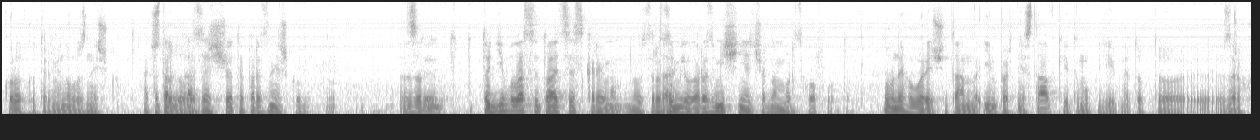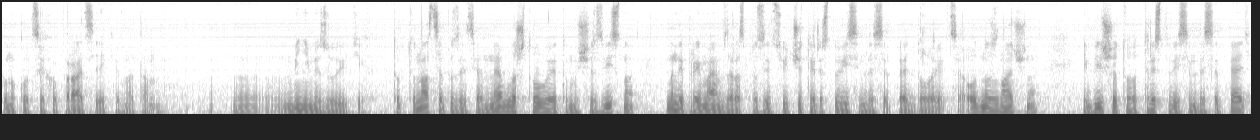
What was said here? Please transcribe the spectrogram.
короткотермінову знижку. А 100 тепер, а за що тепер знижку? За- Тоді була ситуація з Кримом. Ну, зрозуміло, розміщення Чорноморського флоту. Ну, вони говорять, що там імпортні ставки і тому подібне. Тобто е, за рахунок оцих операцій, які вони там е, мінімізують їх. Тобто нас ця позиція не влаштовує, тому що, звісно, ми не приймаємо зараз позицію 485 доларів. Це однозначно. І більше того, 385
